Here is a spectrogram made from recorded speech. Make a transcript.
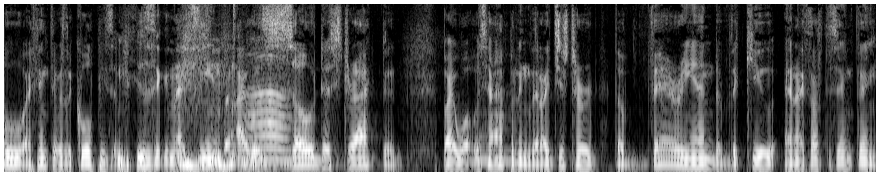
Ooh, I think there was a cool piece of music in that scene, but I was so distracted by what was happening that I just heard the very end of the cue and I thought the same thing.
